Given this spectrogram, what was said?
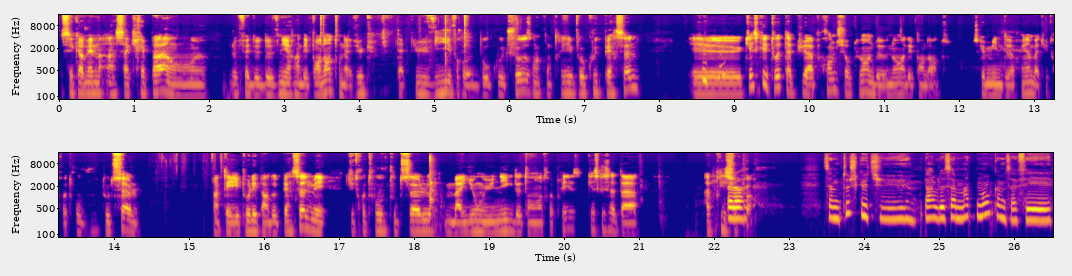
c'est quand même un sacré pas. En, le fait de devenir indépendante, on a vu que tu as pu vivre beaucoup de choses, rencontrer beaucoup de personnes. Et mhm. qu'est-ce que toi, tu as pu apprendre surtout en devenant indépendante? Parce que mine de rien, bah, tu te retrouves toute seule. Enfin, tu es épaulée par d'autres personnes, mais tu te retrouves toute seule, maillon unique de ton entreprise. Qu'est-ce que ça t'a appris sur toi? Ça me touche que tu parles de ça maintenant, comme ça fait...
